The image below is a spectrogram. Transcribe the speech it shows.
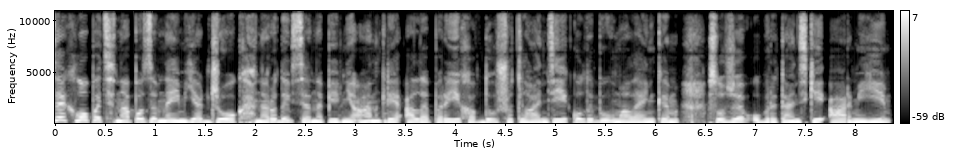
Це хлопець на позивне ім'я Джок. Народився на півдні Англії, але переїхав до Шотландії, коли був маленьким. Служив у британській армії.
